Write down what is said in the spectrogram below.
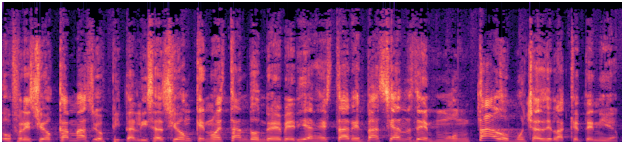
ofreció camas de hospitalización que no están donde deberían estar. Es más, se han desmontado muchas de las que teníamos.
